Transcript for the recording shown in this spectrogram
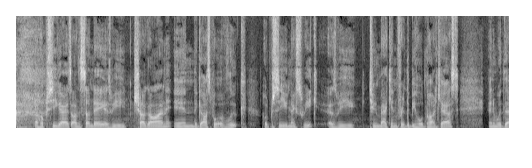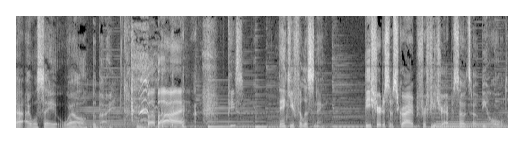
I hope to see you guys on Sunday as we chug on in the Gospel of Luke. Hope to see you next week as we tune back in for the Behold podcast. And with that, I will say, well, bye bye. Bye bye. Peace. Thank you for listening. Be sure to subscribe for future episodes of Behold.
